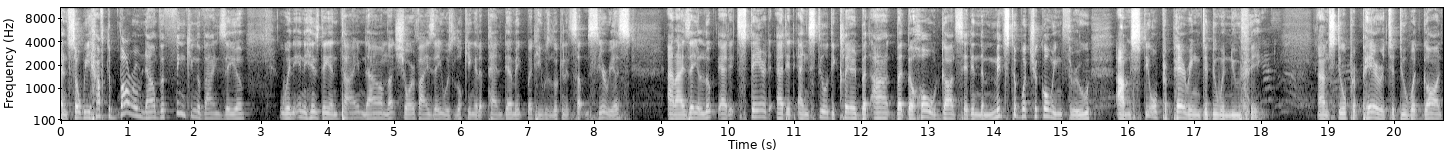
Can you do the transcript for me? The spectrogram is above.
and so we have to borrow now the thinking of isaiah when in his day and time now i'm not sure if isaiah was looking at a pandemic but he was looking at something serious and Isaiah looked at it, stared at it, and still declared, but, uh, but behold, God said, in the midst of what you're going through, I'm still preparing to do a new thing. I'm still prepared to do what God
